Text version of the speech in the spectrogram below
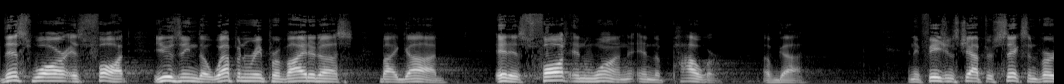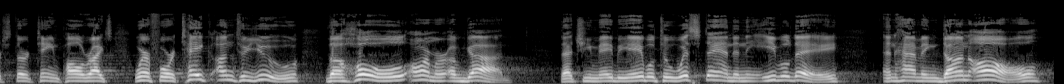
This war is fought using the weaponry provided us by God. It is fought and won in the power of God. In Ephesians chapter 6 and verse 13, Paul writes, Wherefore take unto you the whole armor of God, that ye may be able to withstand in the evil day, and having done all,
